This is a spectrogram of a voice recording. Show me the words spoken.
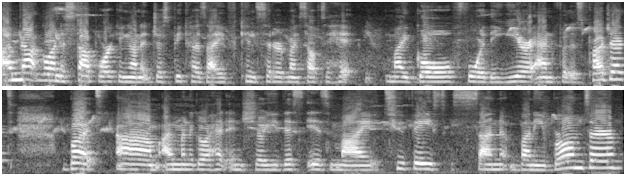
I'm not going to stop working on it just because I've considered myself to hit my goal for the year and for this project. But um, I'm going to go ahead and show you. This is my Too Faced Sun Bunny Bronzer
